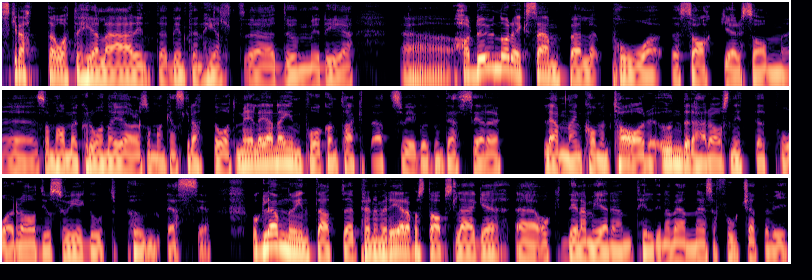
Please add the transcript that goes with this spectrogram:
skratta åt det hela är inte, det är inte en helt eh, dum idé. Eh, har du några exempel på eh, saker som, eh, som har med corona att göra som man kan skratta åt? Maila gärna in på kontakt.svegot.se eller lämna en kommentar under det här avsnittet på radiosvegot.se. Och glöm nu inte att prenumerera på Stabsläge och dela med den till dina vänner så fortsätter vi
